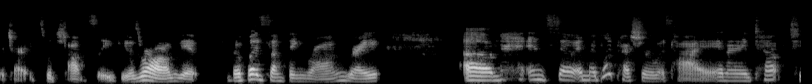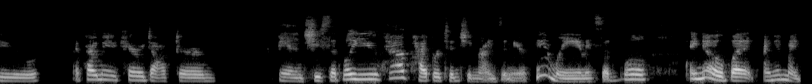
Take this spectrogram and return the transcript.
the charts, which obviously if he was wrong, it there was something wrong, right? Um, and so and my blood pressure was high. And I talked to my primary care doctor and she said, Well, you have hypertension runs in your family. And I said, Well, I know, but I'm in my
